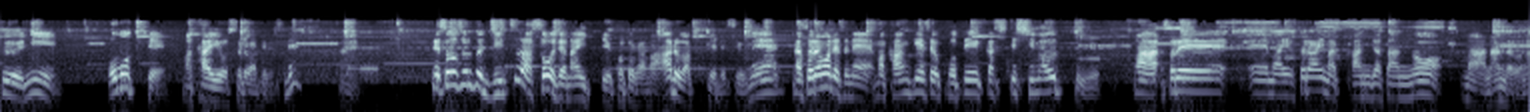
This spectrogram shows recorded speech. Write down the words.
ふうに思って、ま、対応するわけですね。はい。で、そうすると実はそうじゃないっていうことが、まあ、あるわけですよね。だそれもですね、まあ、関係性を固定化してしまうっていう。まあ、それ、えー、まあ、それは今患者さんの、まあ、なんだろうな、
